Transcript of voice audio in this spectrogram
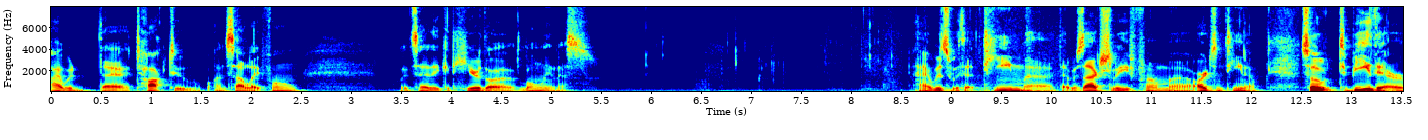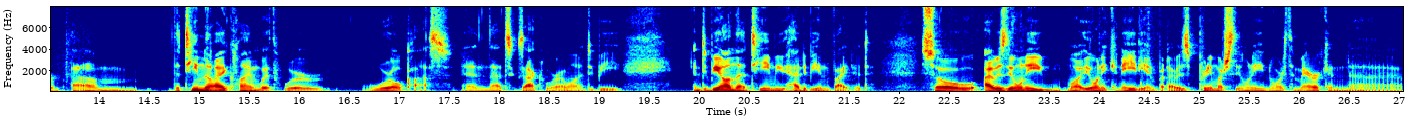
I would uh, talk to on satellite phone, would say they could hear the loneliness. I was with a team uh, that was actually from uh, Argentina. So to be there, um, the team that I climbed with were world class, and that's exactly where I wanted to be. And to be on that team, you had to be invited. So I was the only, well, the only Canadian, but I was pretty much the only North American uh,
